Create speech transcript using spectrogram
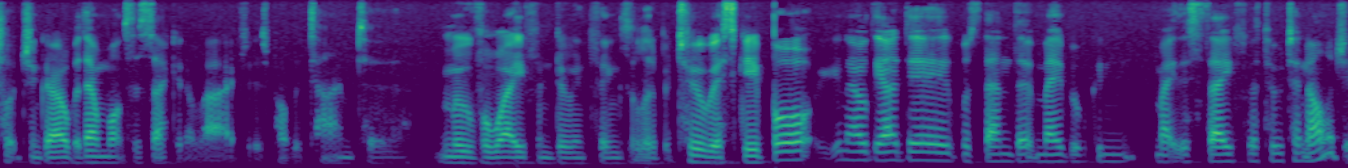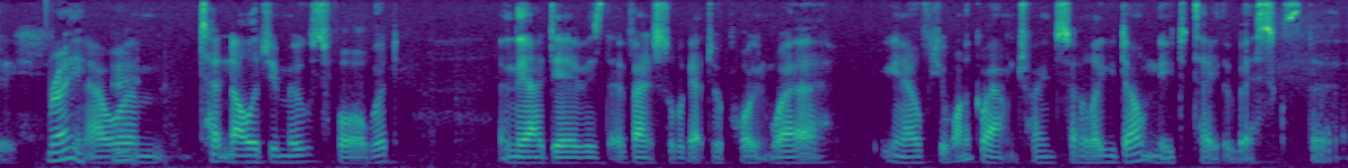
touch and go. But then once the second arrived, it was probably time to move away from doing things a little bit too risky. But you know, the idea was then that maybe we can make this safer through technology. Right. You know, right. Um, technology moves forward, and the idea is that eventually we'll get to a point where you know, if you want to go out and train solo, you don't need to take the risks that.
